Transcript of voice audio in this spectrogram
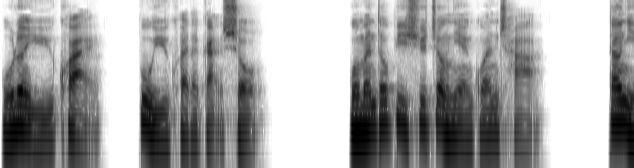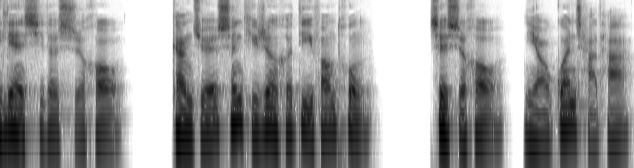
无论愉快、不愉快的感受，我们都必须正念观察。当你练习的时候，感觉身体任何地方痛，这时候你要观察它，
